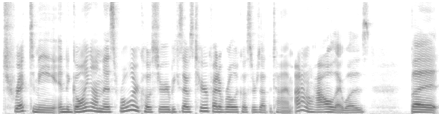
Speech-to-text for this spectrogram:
tricked me into going on this roller coaster because I was terrified of roller coasters at the time. I don't know how old I was, but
